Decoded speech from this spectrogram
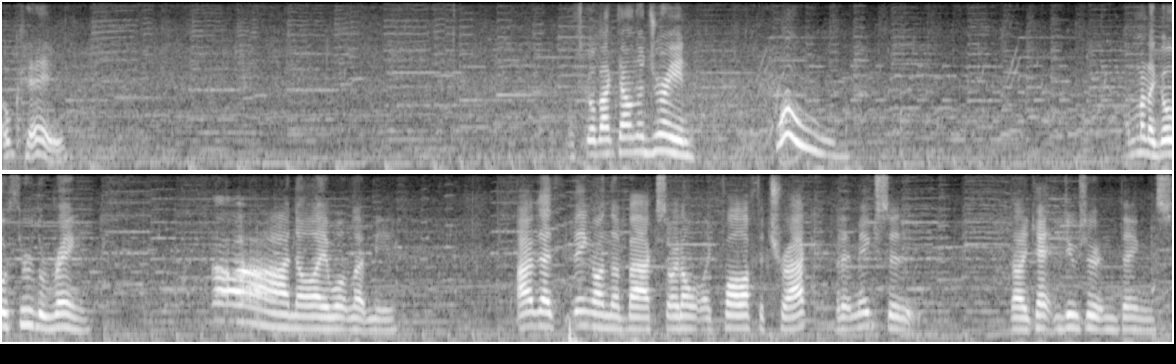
Okay. Let's go back down the drain. Woo! Gonna go through the ring. Ah, no, it won't let me. I have that thing on the back so I don't like fall off the track, but it makes it that I can't do certain things.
